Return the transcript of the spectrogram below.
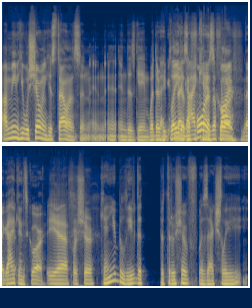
I mean, he was showing his talents in in, in this game. Whether that, he played as a four, as a score. five, the guy can score. Yeah, for sure. Can you believe that Petrusev was actually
